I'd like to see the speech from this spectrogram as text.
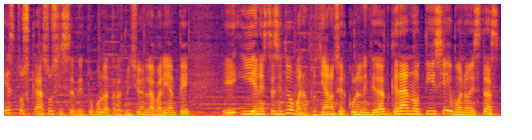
estos casos y se detuvo la transmisión en la variante. Eh, y en este sentido, bueno, pues ya no circula en la entidad. Gran noticia y bueno, estas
